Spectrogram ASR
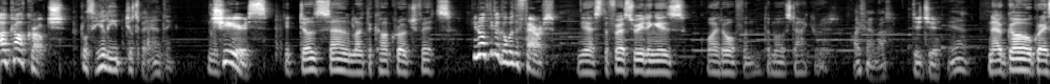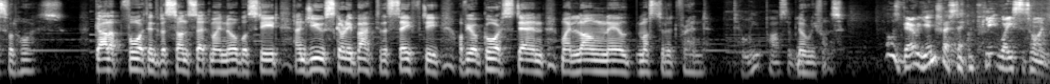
A cockroach. Plus, he'll eat just about anything. Cheers. It does sound like the cockroach fits. You know, I think I'll go with the ferret. Yes, the first reading is quite often the most accurate. I found that. Did you? Yeah. Now go, graceful horse. Gallop forth into the sunset, my noble steed, and you scurry back to the safety of your gorse den, my long-nailed mustelid friend. Can we possibly? No refunds. That was very interesting. Complete waste of time.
